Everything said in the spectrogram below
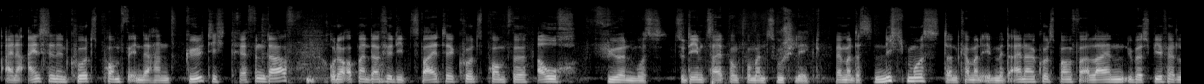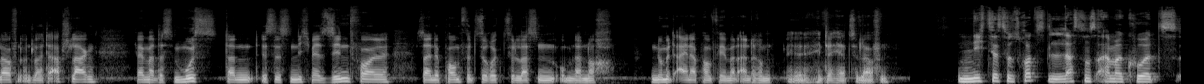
einer einzelnen Kurzpompe in der Hand gültig treffen darf oder ob man dafür die zweite Kurzpompe auch führen muss, zu dem Zeitpunkt, wo man zuschlägt. Wenn man das nicht muss, dann kann man eben mit einer Kurzpompe allein übers Spielfeld laufen und Leute abschlagen. Wenn man das muss, dann ist es nicht mehr sinnvoll, seine Pompe zurückzulassen, um dann noch nur mit einer Pompe jemand anderem äh, hinterher zu laufen. Nichtsdestotrotz, lasst uns einmal kurz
